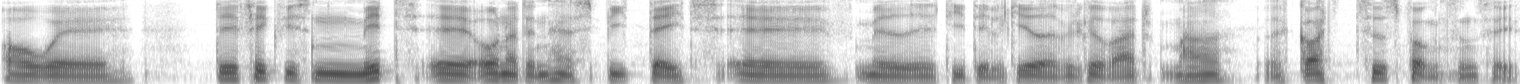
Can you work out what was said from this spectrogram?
Og øh, det fik vi sådan midt øh, under den her speed date øh, med de delegerede, hvilket var et meget øh, godt tidspunkt sådan set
